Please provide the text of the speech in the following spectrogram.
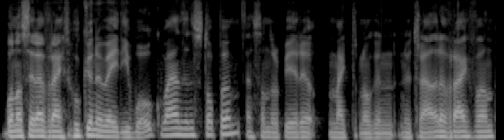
Bonacera vraagt hoe kunnen wij die woke-waanzin stoppen? En Sandro Pierre maakt er nog een neutralere vraag van.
